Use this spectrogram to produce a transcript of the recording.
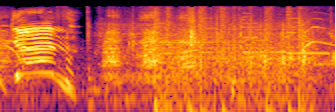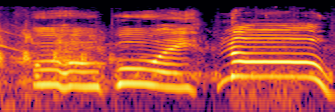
Again! Oh boy! No!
